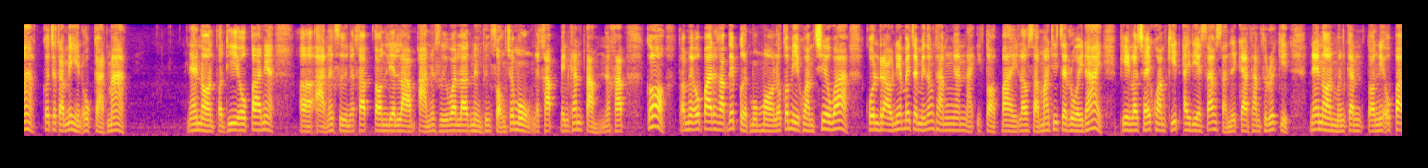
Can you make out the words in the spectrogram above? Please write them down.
มากก็จะทำให้เห็นโอกาสมาก แน่นอนตอนที่โอป้าเนี่ย อ่านหนังสือนะครับตอนเรียนรามอ่านหนังสือวันละ 1-2 ชั่วโมงนะครับเป็นขั้นต่ำนะครับก็ทำให้โอป้านะครับได้เปิดมุมมองแล้วก็มีความเชื่อว่า คนเราเนี่ยไม่จำเป็นต้องทำงานหนักอีกต่อไป เราสามารถที่จะรวยได้ เพียงเราใช้ความคิดไอเดียสร้างสรรค์ในการทำธุรกิจ แน่นอนเหมือนกันตอนนี้โอป้า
